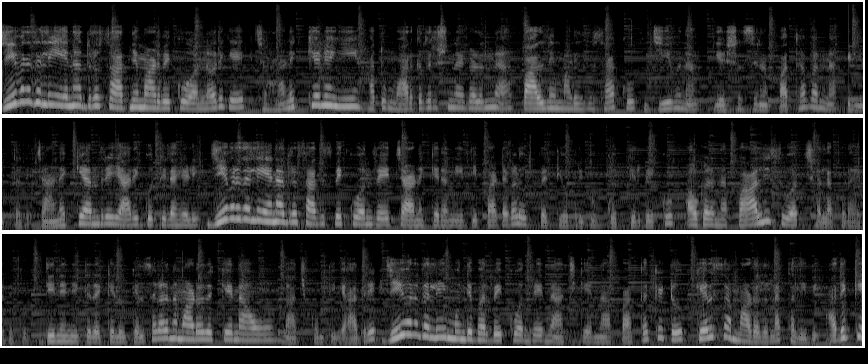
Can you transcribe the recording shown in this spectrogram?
ಜೀವನದಲ್ಲಿ ಏನಾದರೂ ಸಾಧನೆ ಮಾಡಬೇಕು ಅನ್ನೋರಿಗೆ ಚಾಣಕ್ಯನ ಈ ಹತ್ತು ಮಾರ್ಗದರ್ಶನಗಳನ್ನ ಪಾಲನೆ ಮಾಡಿದ್ರೆ ಸಾಕು ಜೀವನ ಯಶಸ್ಸಿನ ಪಥವನ್ನ ಹಿಡಿಯುತ್ತದೆ. ಚಾಣಕ್ಯ ಅಂದ್ರೆ ಯಾರಿಗೆ ಗೊತ್ತಿಲ್ಲ ಹೇಳಿ? ಜೀವನದಲ್ಲಿ ಏನಾದರೂ ಸಾಧಿಸಬೇಕು ಅಂದ್ರೆ ಚಾಣಕ್ಯನ ನೀತಿ ಪಾಠಗಳು ಪ್ರತಿಯೊಬ್ಬರಿಗೂ ಗೊತ್ತಿರಬೇಕು. ಅವುಗಳನ್ನ ಪಾಲಿಸುವ ಛಲ ಕೂಡ ಇರಬೇಕು. ದಿನನಿತ್ಯದ ಕೆಲವು ಕೆಲಸಗಳನ್ನ ಮಾಡೋದಕ್ಕೆ ನಾವು ನಾಚ್ಕೊಂತೀವಿ. ಆದ್ರೆ ಜೀವನದಲ್ಲಿ ಮುಂದೆ ಬರಬೇಕು ಅಂದ್ರೆ ನಾಚಿಕೆಯನ್ನ ಪಕ್ಕಕ್ಕಿಟ್ಟು ಕೆಲಸ ಮಾಡೋದನ್ನ ಕಲಿಬೇಕು. ಅದಕ್ಕೆ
